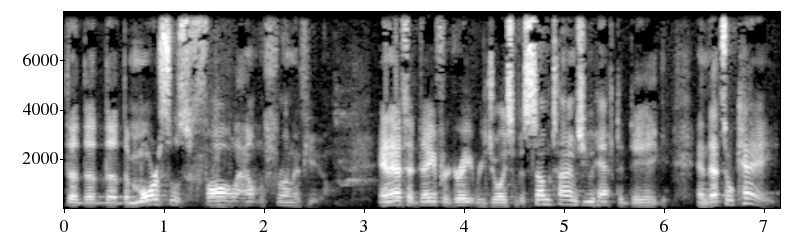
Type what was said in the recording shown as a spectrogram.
the, the, the, the morsels fall out in front of you. And that's a day for great rejoicing. But sometimes you have to dig, and that's okay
